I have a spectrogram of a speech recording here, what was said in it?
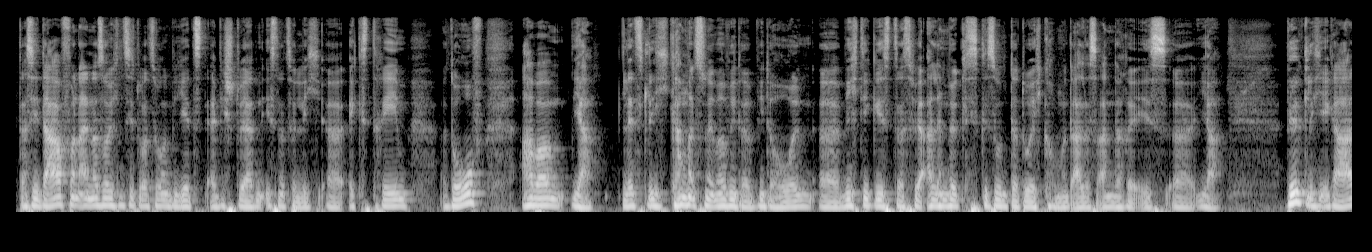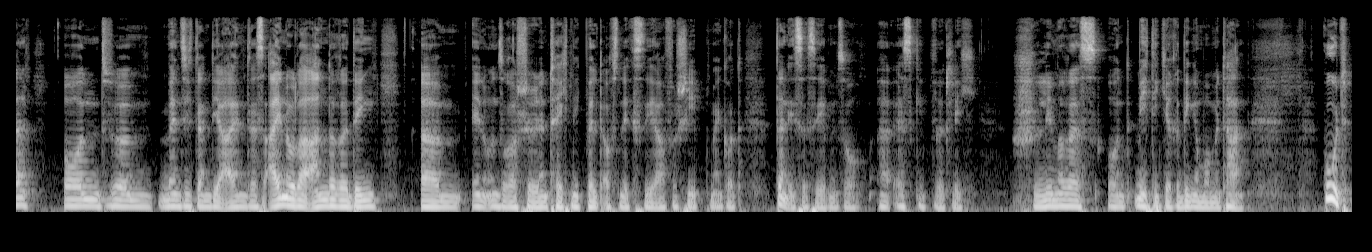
dass sie da von einer solchen Situation wie jetzt erwischt werden, ist natürlich äh, extrem doof. Aber ja, letztlich kann man es nur immer wieder wiederholen. Äh, wichtig ist, dass wir alle möglichst gesund da durchkommen und alles andere ist äh, ja wirklich egal. Und ähm, wenn sich dann die ein, das ein oder andere Ding ähm, in unserer schönen Technikwelt aufs nächste Jahr verschiebt, mein Gott, dann ist es eben so. Äh, es gibt wirklich Schlimmeres und wichtigere Dinge momentan. Gut,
